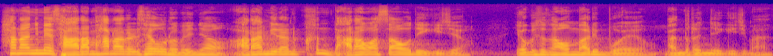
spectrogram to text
하나님의 사람 하나를 세워놓으면요. 아람이라는 큰 나라와 싸워도 이기죠. 여기서 나온 말이 뭐예요? 만들은 얘기지만.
